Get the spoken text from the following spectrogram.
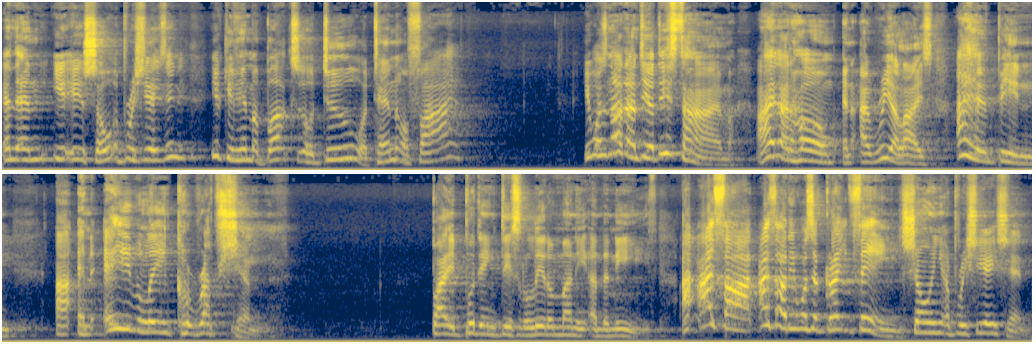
and then you, so appreciating, you give him a buck or two or ten or five. It was not until this time I got home and I realized I have been uh, enabling corruption by putting this little money underneath. I, I, thought, I thought it was a great thing, showing appreciation.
